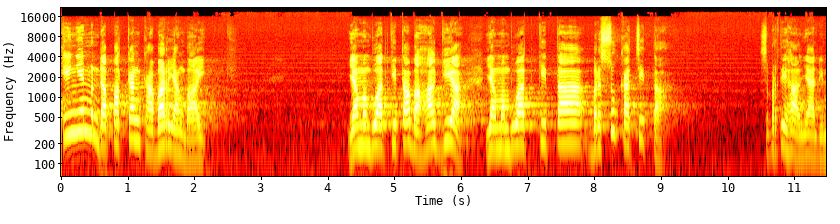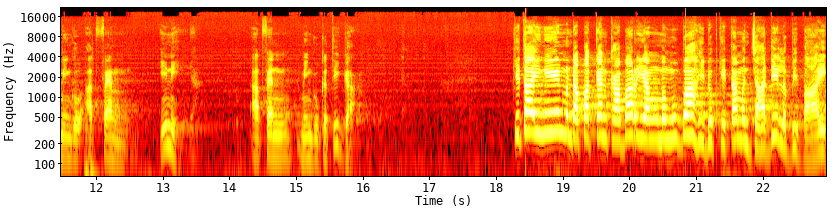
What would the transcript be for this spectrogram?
ingin mendapatkan kabar yang baik. Yang membuat kita bahagia, yang membuat kita bersuka cita. Seperti halnya di minggu Advent ini, ya. Advent minggu ketiga. Kita ingin mendapatkan kabar yang mengubah hidup kita menjadi lebih baik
